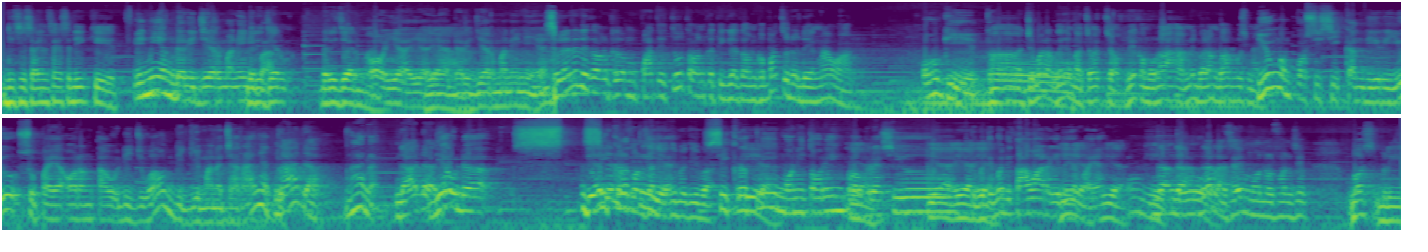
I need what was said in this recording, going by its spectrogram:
disisain saya sedikit. Ini yang dari Jerman ini Dari Pak? Jerman. Dari Jerman. Oh iya iya iya dari Jerman ini ya. Sebenarnya di tahun keempat itu, tahun ketiga, tahun keempat sudah ada yang nawar. Oh gitu. Nah, cuman harganya nggak cocok. Dia kemurahan. Ini barang bagus, men. You memposisikan diri you supaya orang tahu dijual di gimana caranya tuh? Nggak ada. Nggak ada. Nggak ada. Dia udah Dia secretly ya, tiba-tiba. secretly Iya. monitoring progress you, Iya, iya, tiba-tiba ditawar gitu ya iya, pak ya? Iya. Oh gitu. Nggak, nggak, nggak lah, saya mau nelfon sih. Bos beli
